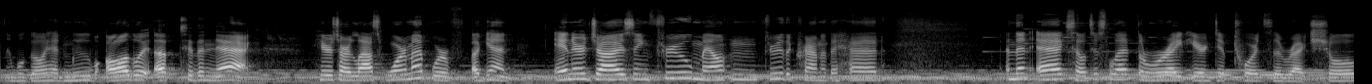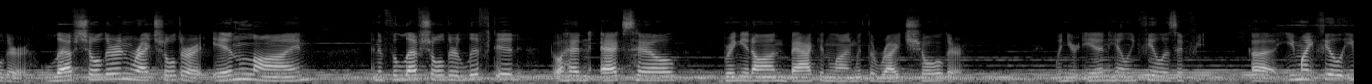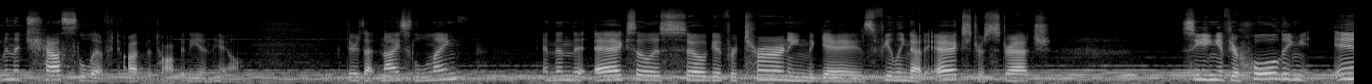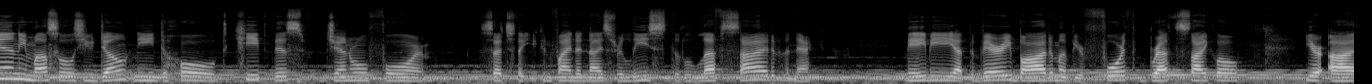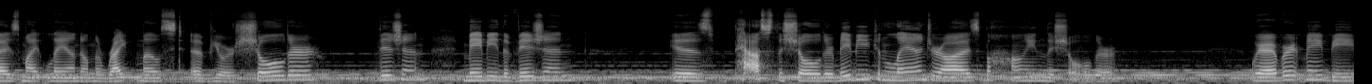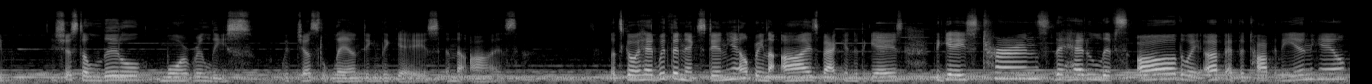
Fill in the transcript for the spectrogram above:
And we'll go ahead and move all the way up to the neck. Here's our last warm up. We're, again, energizing through mountain, through the crown of the head. And then exhale, just let the right ear dip towards the right shoulder. Left shoulder and right shoulder are in line. And if the left shoulder lifted, go ahead and exhale, bring it on back in line with the right shoulder. When you're inhaling, feel as if uh, you might feel even the chest lift at the top of the inhale. There's that nice length and then the exhale is so good for turning the gaze, feeling that extra stretch. Seeing if you're holding any muscles you don't need to hold to keep this general form such that you can find a nice release to the left side of the neck. Maybe at the very bottom of your fourth breath cycle, your eyes might land on the rightmost of your shoulder vision. Maybe the vision is past the shoulder. Maybe you can land your eyes behind the shoulder. Wherever it may be, it's just a little more release with just landing the gaze and the eyes. Let's go ahead with the next inhale. Bring the eyes back into the gaze. The gaze turns, the head lifts all the way up at the top of the inhale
